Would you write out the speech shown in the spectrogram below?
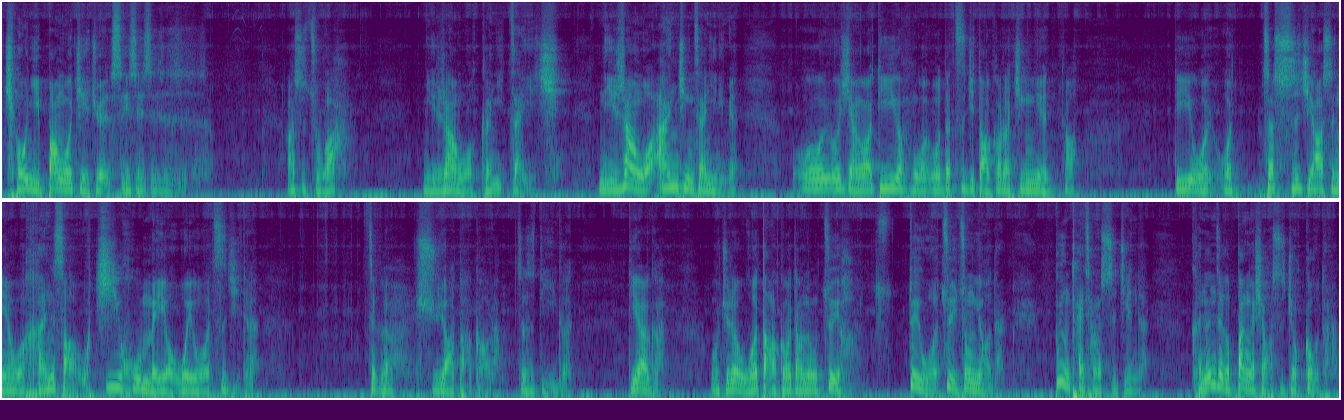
求你帮我解决谁谁谁谁谁。而是主啊，你让我跟你在一起，你让我安静在你里面。我我想啊，第一个，我我的自己祷告的经验啊，第一，我我这十几二十年，我很少，我几乎没有为我自己的这个需要祷告了，这是第一个。第二个，我觉得我祷告当中最好对我最重要的，不用太长时间的，可能这个半个小时就够的了。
